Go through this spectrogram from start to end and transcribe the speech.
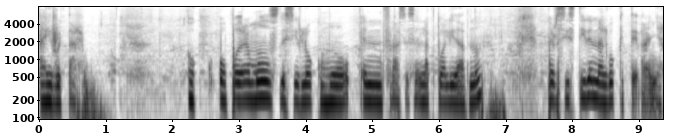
a irritar. O, podríamos decirlo como en frases en la actualidad, ¿no? Persistir en algo que te daña.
